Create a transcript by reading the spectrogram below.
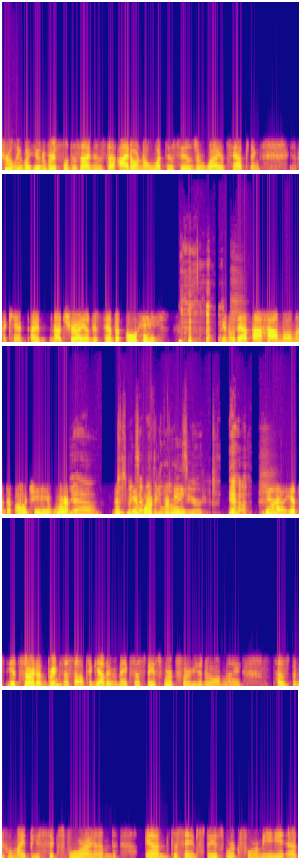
truly what universal design is. That I don't know what this is or why it's happening. I can't. I'm not sure I understand. But oh, hey, you know that aha moment of oh gee it works yeah. this Just makes it works everything a for little me easier. Yeah. yeah it it sort of brings us all together it makes a space work for you know my husband who might be six four and and the same space work for me at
